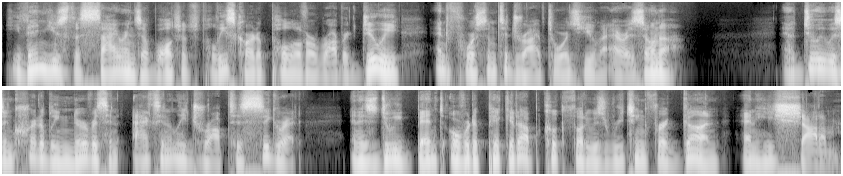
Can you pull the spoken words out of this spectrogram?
He then used the sirens of Waldrop's police car to pull over Robert Dewey and force him to drive towards Yuma, Arizona. Now, Dewey was incredibly nervous and accidentally dropped his cigarette. And as Dewey bent over to pick it up, Cook thought he was reaching for a gun and he shot him.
